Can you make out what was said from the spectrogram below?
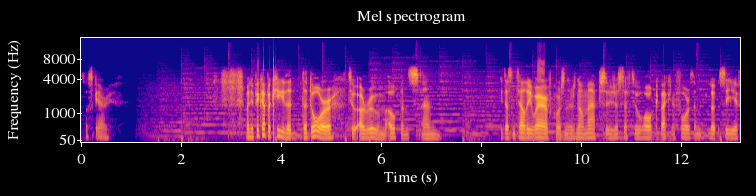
So scary. When you pick up a key, the, the door to a room opens and it doesn't tell you where, of course, and there's no map, so you just have to walk back and forth and look, see if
